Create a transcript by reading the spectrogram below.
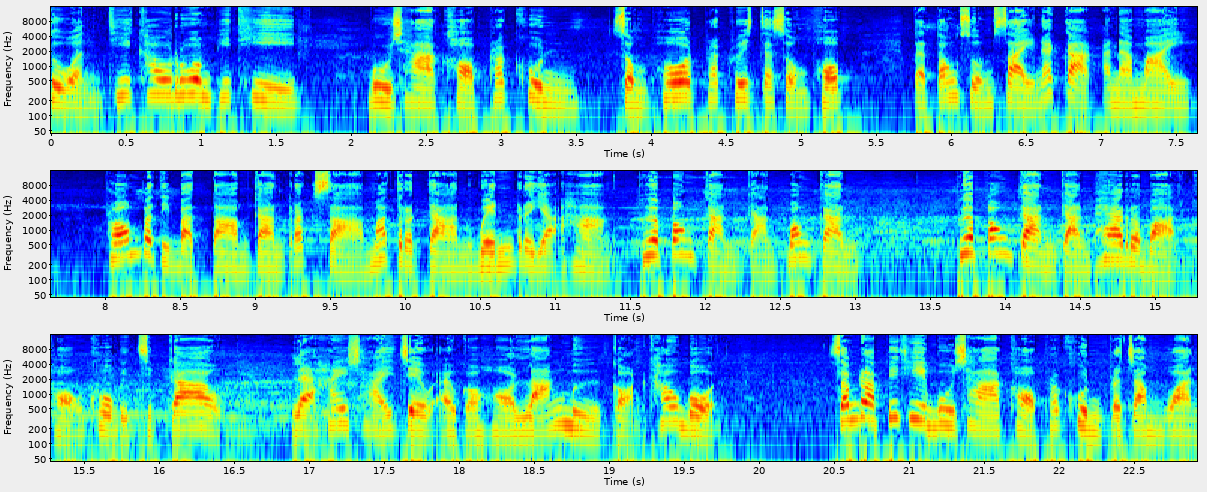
ส่วนที่เข้าร่วมพิธี บูชาขอบพระคุณ สมโพธพระคริสตสมภพแต่ต้องสวมใส่หน้ากากอนามัย พร้อมปฏิบัติตามการรักษามาตรการเว้นระยะห่าง เพื่อป้องกันการป้องกัน เพื่อป้องกันการแพร่ระบาดของโควิด -19 และให้ใช้เจลแอลกอฮอล์ล้างมือก่อนเข้าโบสถ์สำหรับพิธีบูชาขอบพระคุณประจำวัน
